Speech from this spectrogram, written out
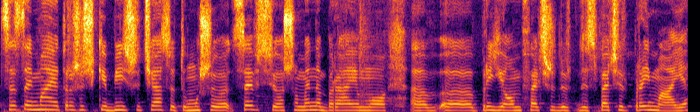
Це займає трошечки більше часу, тому що це все, що ми набираємо е, е, прийом, фельдшер-диспетчер приймає.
